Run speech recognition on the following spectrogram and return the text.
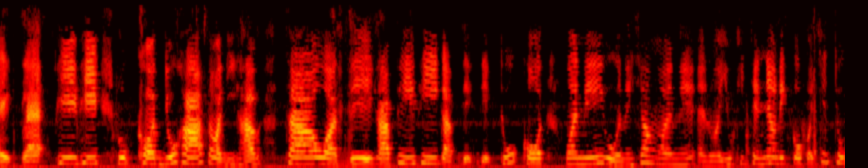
ด็กๆและพี่ๆทุกคนยุค่ะสวัสดีครับ สวัสดีครับ พี่ๆกับเด็กๆทุกคน วันนี้อยู่ในช่องวันนี้แอนวายุคิดเชนแนลในโกฟชั่นทุก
